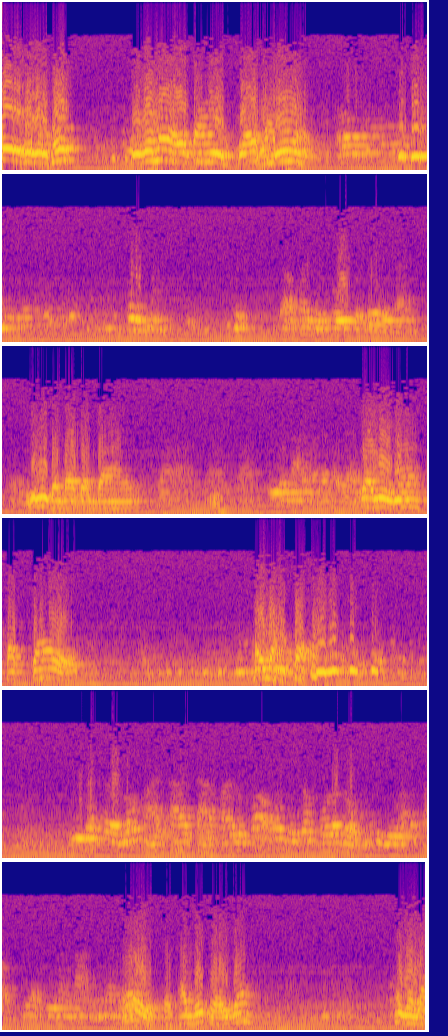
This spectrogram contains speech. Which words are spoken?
ดื้อคือมันทุกข์อยู่ไม่เอาตังค์เสียขันเนี่ยจะไม่ได้ทุกข์เลยนะยิ่งสบายสบายก็ดีนะขอบใจ ให้องที่ถ้าเกิดล้มหายตายจากไปหลวงพ่อไม่มีต้องมรดกที่อยู่ให้กับเนี่ยที่นั่นนั่นเนี่ยเฮ้ยจะทำเฉยๆนะไม่เป็นไร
